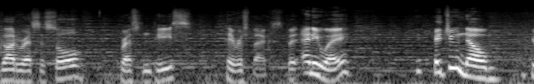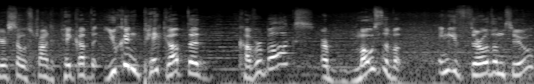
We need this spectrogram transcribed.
God rest his soul. Rest in peace. Pay respects. But anyway, did you know you're so strong to pick up the? You can pick up the cover box or most of them, and you throw them too.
